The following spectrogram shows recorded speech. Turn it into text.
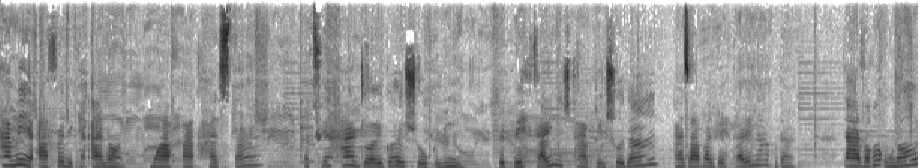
همه افرادی که الان موفق هستن و توی هر جایگاه شغلی به بهترینش تبدیل شدن از اول بهترین نبودن. در واقع اونا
